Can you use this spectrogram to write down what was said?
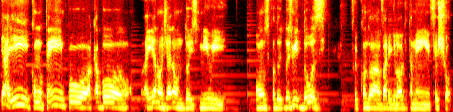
E aí, com o tempo, acabou. Aí eram, já eram 2011 para 2012 foi quando a Variglog também fechou.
